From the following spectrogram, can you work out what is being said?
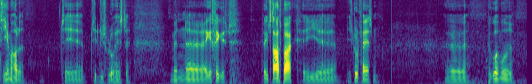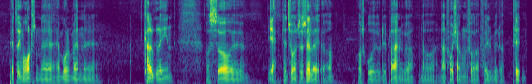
til hjemmeholdet, til, øh, til lysblå heste. Men øh, AGF fik et, fik et strafspark i, øh, i slutfasen, øh, begået mod Patrick Mortensen af, af målmand øh, Kalgren, og så, øh, ja, den tog han sig selv af, og, og scorede jo. Det plejer han at gøre, når, når han får chancen for, for 11 meter pletten.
